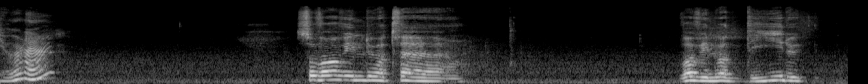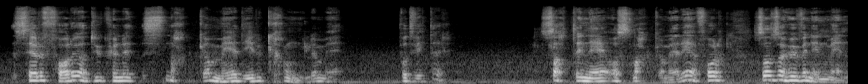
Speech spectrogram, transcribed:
gjør det. Så hva vil du at eh, Hva vil du at de du Ser du for deg at du kunne snakke med de du krangler med på Twitter? Satt deg ned og snakka med de folk, sånn som hun venninnen min.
